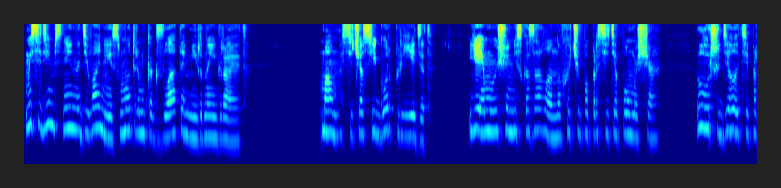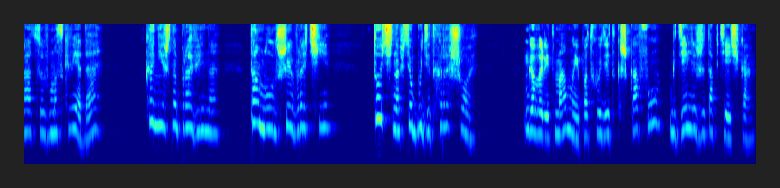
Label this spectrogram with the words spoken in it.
Мы сидим с ней на диване и смотрим, как Злата мирно играет. «Мам, сейчас Егор приедет. Я ему еще не сказала, но хочу попросить о помощи. Лучше делать операцию в Москве, да?» «Конечно, правильно. Там лучшие врачи. Точно все будет хорошо», — говорит мама и подходит к шкафу, где лежит аптечка.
